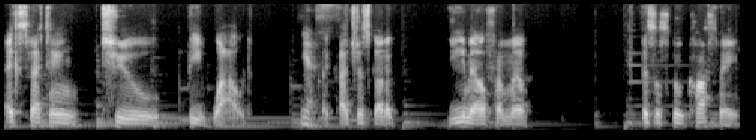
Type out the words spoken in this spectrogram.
expecting to be wowed. Yes. Like I just got an email from a business school classmate.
